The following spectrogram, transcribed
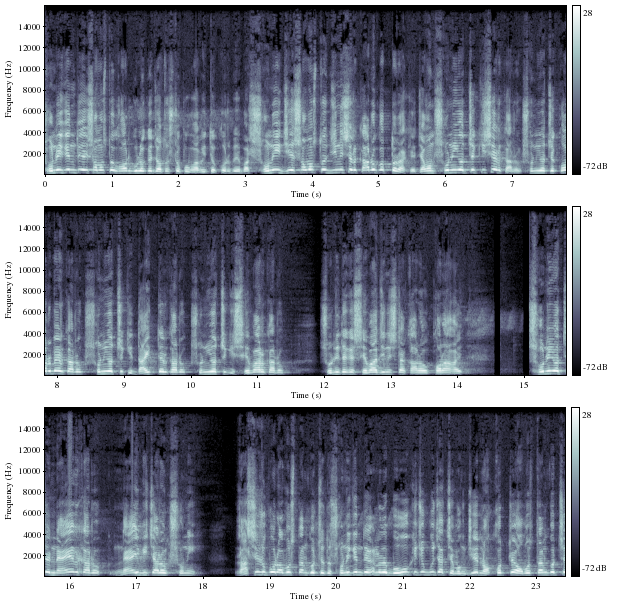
শনি কিন্তু এই সমস্ত ঘরগুলোকে যথেষ্ট প্রভাবিত করবে। বা শনি যে সমস্ত জিনিসের কারকত্ব রাখে, যেমন শনি হচ্ছে কিসের কারক? শনি হচ্ছে কর্মের কারক, শনি হচ্ছে কি দায়িত্বের কারক, শনি হচ্ছে কি সেবার কারক, শনি থেকে সেবা জিনিসটা কারক করা হয়। শনি হচ্ছে ন্যায়ের কারক, ন্যায় বিচারক শনি। রাশির উপর অবস্থান করছে, তো শনি কিন্তু এখানে বহু কিছু বুঝাচ্ছে এবং যে নক্ষত্রে অবস্থান করছে,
